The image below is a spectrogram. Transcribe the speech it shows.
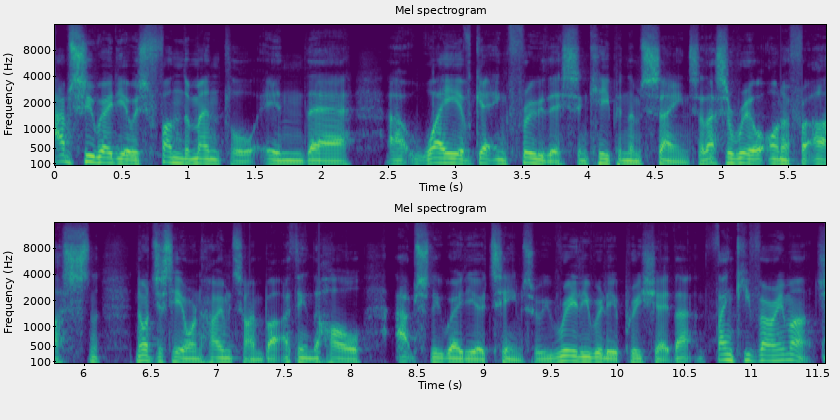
Absolute Radio is fundamental in their uh, way of getting through this and keeping them sane. So that's a real honour for us, not just here on Home Time, but I think the whole Absolute Radio team. So we really, really appreciate that. And thank you very much.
